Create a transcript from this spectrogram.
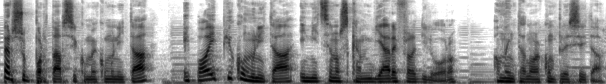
per supportarsi come comunità e poi più comunità iniziano a scambiare fra di loro, aumentando la complessità.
